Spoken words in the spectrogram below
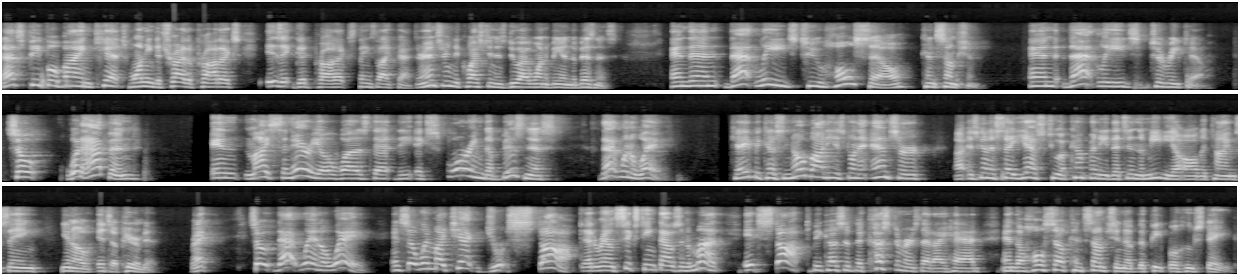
That's people buying kits, wanting to try the products. Is it good products? Things like that. They're answering the question is, do I want to be in the business? And then that leads to wholesale consumption. And that leads to retail. So what happened in my scenario was that the exploring the business that went away Okay, because nobody is going to answer, uh, is going to say yes to a company that's in the media all the time saying, you know, it's a pyramid, right? So that went away. And so when my check dr- stopped at around 16,000 a month, It stopped because of the customers that I had and the wholesale consumption of the people who stayed.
